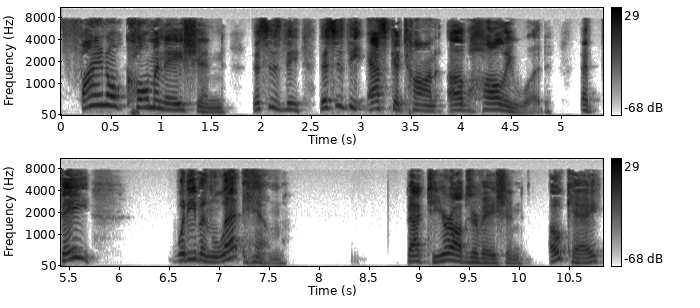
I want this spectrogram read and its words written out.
final culmination. This is the this is the eschaton of Hollywood that they would even let him. Back to your observation. Okay,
